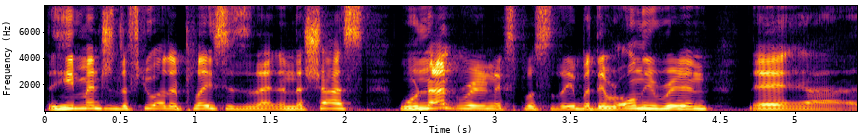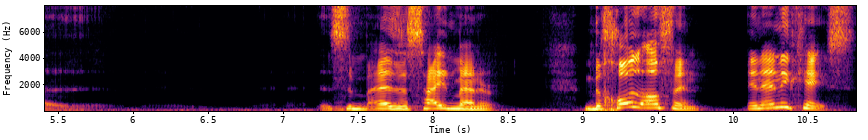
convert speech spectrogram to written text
He mentions a few other places that in the Shas were not written explicitly, but they were only written uh, uh as a side matter. בכל often, in any case,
